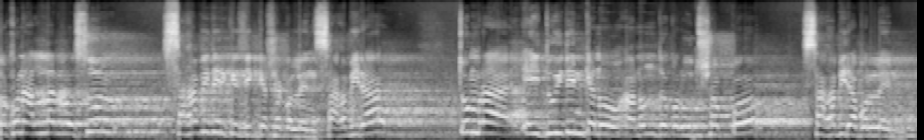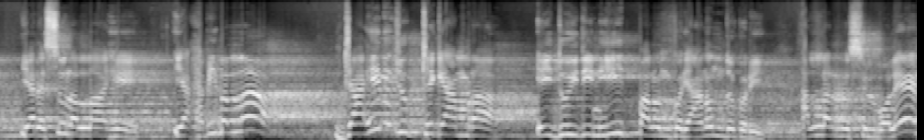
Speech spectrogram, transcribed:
তখন আল্লাহর রসুল সাহাবিদেরকে জিজ্ঞাসা করলেন, সাহাবিরা তোমরা এই দুই দিন কেন আনন্দ করো, উৎসব করো? সাহাবিরা বললেন, ইয়া রসুল আল্লাহ ইয়া হাবিব আল্লাহ জাহির যুগ থেকে আমরা এই দুই দিন ঈদ পালন করি, আনন্দ করি। আল্লাহর রসুল বলেন,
